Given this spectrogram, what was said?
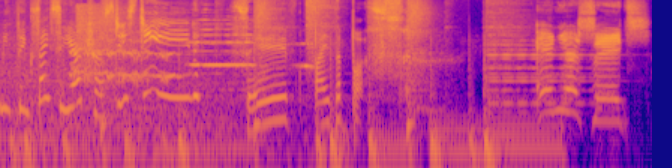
Methinks I see our trusty steed. Saved by the bus. In your seats.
